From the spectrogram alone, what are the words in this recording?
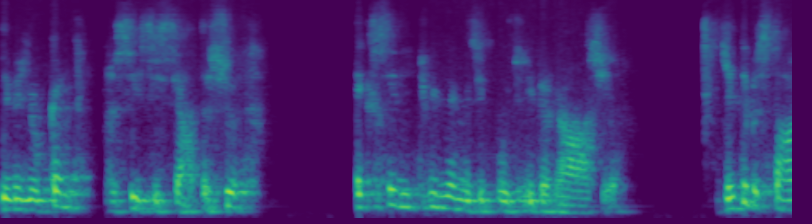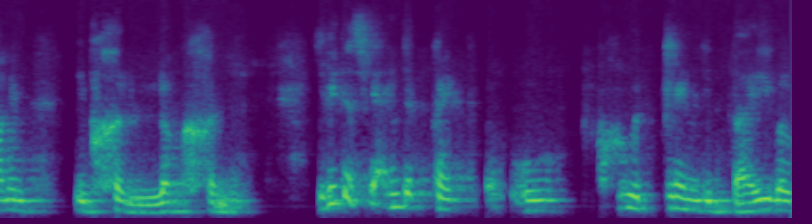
teenoor jou kind presies dieselfde so ek sê die twee dinge is die positiewe rasio jy het bestaan in die geluk geniet Jy weet as jy eintlik kyk hoe groot klem die Bybel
